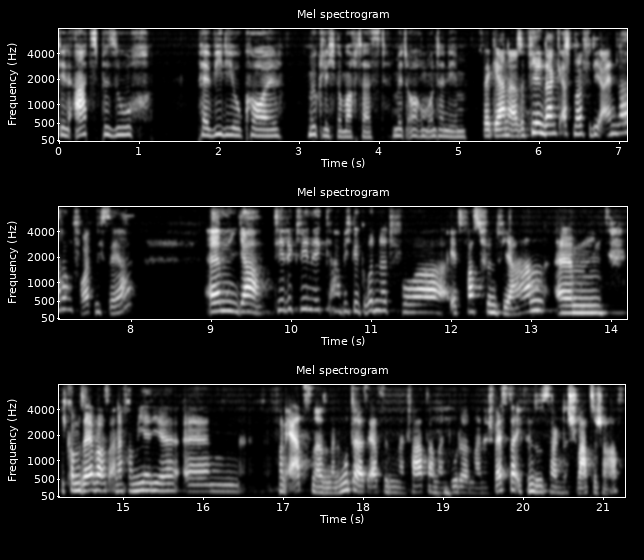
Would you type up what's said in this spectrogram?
den Arztbesuch per Videocall möglich gemacht hast mit eurem Unternehmen. Sehr gerne. Also vielen Dank erstmal für die Einladung. Freut mich sehr. Ähm, ja, Teleklinik habe ich gegründet vor jetzt fast fünf Jahren. Ähm, ich komme selber aus einer Familie ähm, von Ärzten. Also meine Mutter ist Ärztin, mein Vater, mein Bruder und meine Schwester. Ich bin sozusagen das schwarze Schaf.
